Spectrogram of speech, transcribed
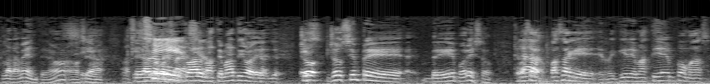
claramente, ¿no? O Sí. sea, hacer algo conceptual, más temático. eh, yo, yo siempre bregué por eso. Claro. Pasa, pasa que requiere más tiempo, más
